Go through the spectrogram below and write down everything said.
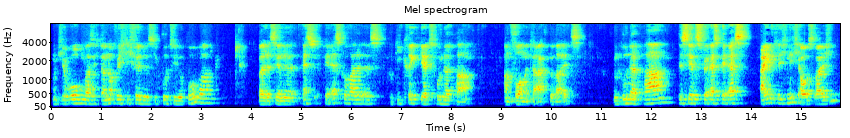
Und hier oben, was ich dann noch wichtig finde, ist die Puzilopora, weil das ja eine SPS-Koralle ist. Und die kriegt jetzt 100 Paar am Vormittag bereits. Und 100 Paar ist jetzt für SPS eigentlich nicht ausreichend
